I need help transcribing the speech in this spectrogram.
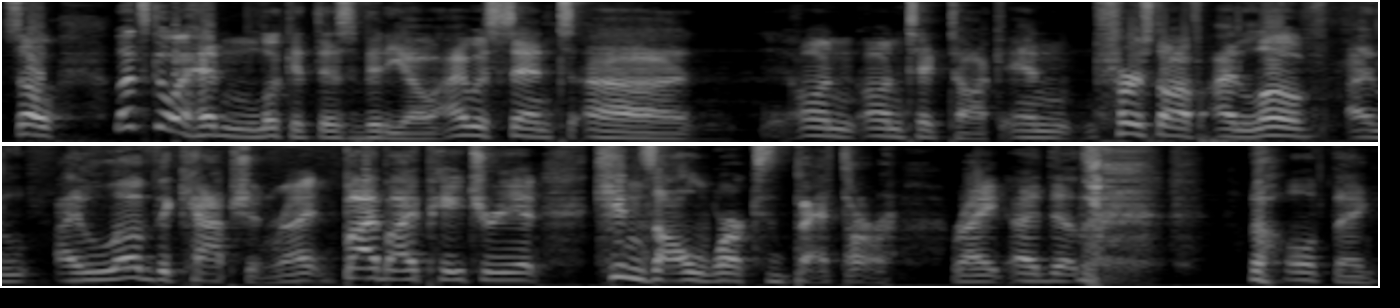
So let's go ahead and look at this video. I was sent uh, on on TikTok, and first off, I love I I love the caption. Right, bye bye Patriot. Kinzhal works better. Right, uh, the, the whole thing.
